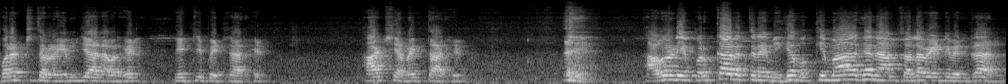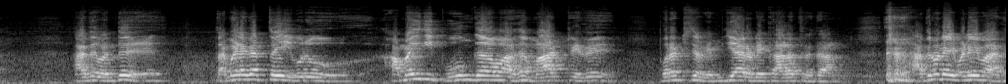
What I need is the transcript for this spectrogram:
புரட்சித் தலைவர் எம்ஜிஆர் அவர்கள் வெற்றி பெற்றார்கள். ஆட்சி அமைத்தார்கள். அவருடைய பொற்காலத்தில் மிக முக்கியமாக நாம் சொல்ல வேண்டும் என்றால் அது வந்து தமிழகத்தை ஒரு அமைதி பூங்காவாக மாற்றியது புரட்சித்தலைவர் எம்ஜிஆருடைய காலத்தில் தான் அதனுடைய விளைவாக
